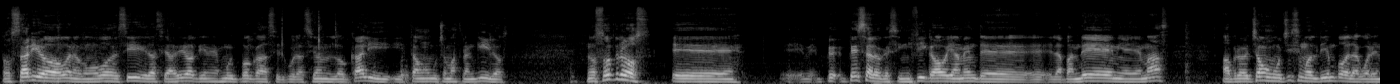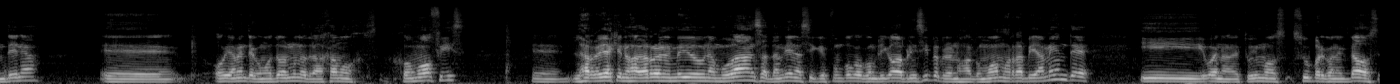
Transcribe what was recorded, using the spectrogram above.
Rosario, bueno, como vos decís, gracias a Dios, tiene muy poca circulación local y, estamos mucho más tranquilos. Nosotros, eh, pese a lo que significa obviamente eh, la pandemia y demás, aprovechamos muchísimo el tiempo de la cuarentena. Eh, obviamente, como todo el mundo, trabajamos home office. la realidad es que nos agarró en el medio de una mudanza también, así que fue un poco complicado al principio, pero nos acomodamos rápidamente. Y bueno, estuvimos súper conectados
